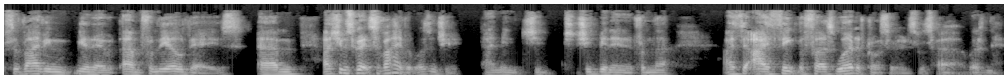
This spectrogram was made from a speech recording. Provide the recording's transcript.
surviving, you know, um, from the old days. Um, she was a great survivor, wasn't she? I mean, she she'd been in it from the. I th- I think the first word of Crossroads was her, wasn't it?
